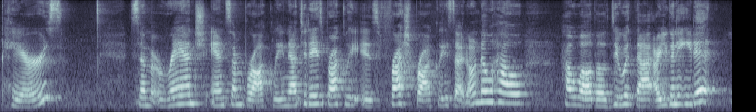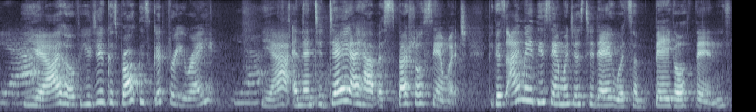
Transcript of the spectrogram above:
pears some ranch, and some broccoli. Now today's broccoli is fresh broccoli, so I don't know how, how well they'll do with that. Are you gonna eat it? Yeah. Yeah, I hope you do, because broccoli's good for you, right? Yeah. Yeah, and then today I have a special sandwich because I made these sandwiches today with some bagel thins.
